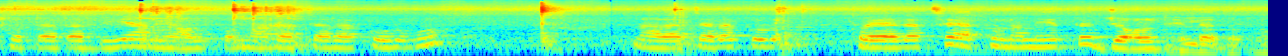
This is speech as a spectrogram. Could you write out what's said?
সোটাটা দিয়ে আমি অল্প নাড়াচাড়া করব। নাড়াচাড়া হয়ে গেছে, এখন আমি এতে জল ঢেলে দেবো।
